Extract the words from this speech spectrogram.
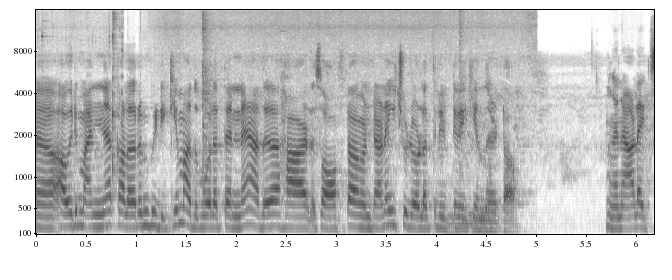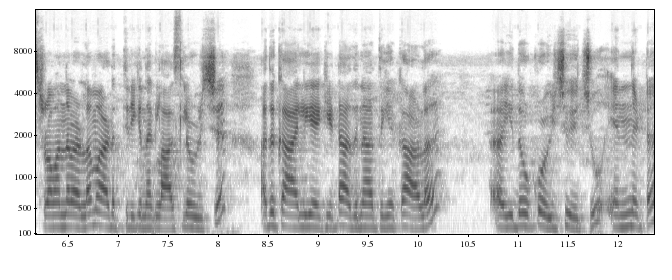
ആ ഒരു മഞ്ഞ കളറും പിടിക്കും. അതുപോലെ തന്നെ അത് ഹാർഡ് സോഫ്റ്റ് ആവാൻ ഈ ചുടുവെള്ളത്തിൽ ഇട്ട് വെക്കുന്നത് കേട്ടോ. അങ്ങനെ ആൾ എക്സ്ട്രാ വന്ന വെള്ളം അടുത്തിരിക്കുന്ന ഗ്ലാസ്സിൽ ഒഴിച്ച് അത് കാലിയാക്കിയിട്ട് അതിനകത്തേക്കൊക്കെ ആൾ ഇതൊക്കെ ഒഴിച്ചു വെച്ചു. എന്നിട്ട്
